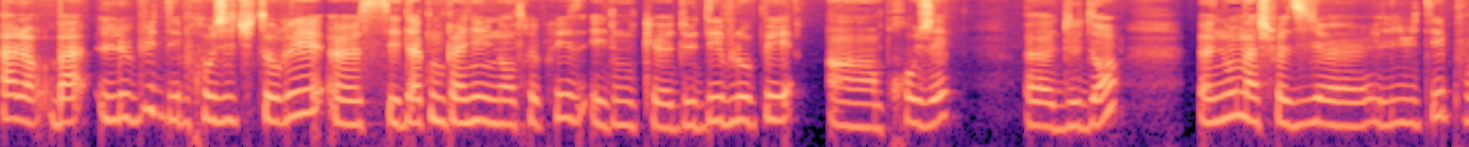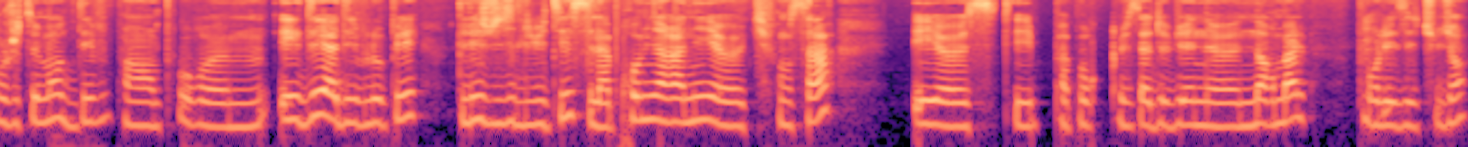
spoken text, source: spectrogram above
Alors, bah, le but des projets tutorés, euh, c'est d'accompagner une entreprise et donc euh, de développer un projet euh, dedans. Euh, nous, on a choisi euh, l'IUT pour justement pour, euh, aider à développer les jeudis de l'IUT. C'est la première année qu'ils font ça et c'était pas pour que ça devienne normal pour Mhm. les étudiants.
